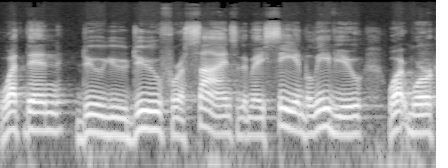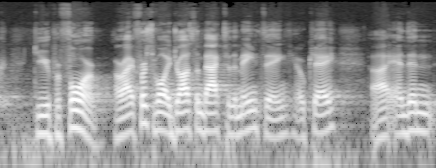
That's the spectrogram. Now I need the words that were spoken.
What then do you do for a sign so that may see and believe you? What work do you perform? All right, first of all, he draws them back to the main thing, okay? Uh, and then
